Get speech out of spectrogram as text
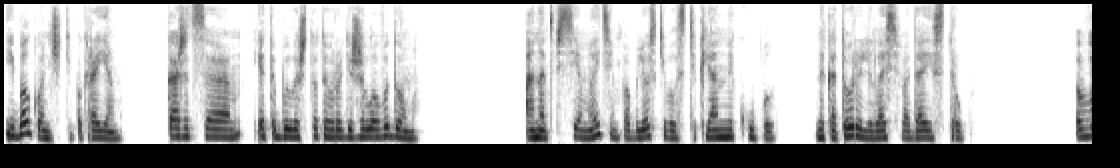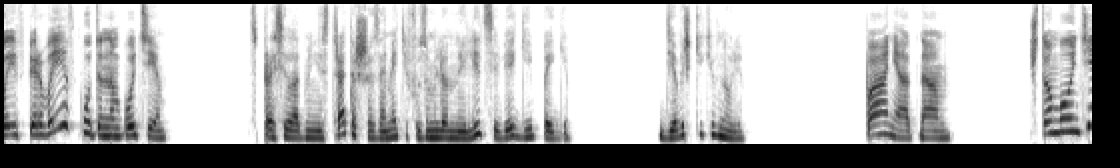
и балкончики по краям. Кажется, это было что-то вроде жилого дома. А над всем этим поблескивал стеклянный купол, на который лилась вода из труб. «Вы впервые в путанном пути?» — спросила администраторша, заметив изумленные лица Веги и Пегги. Девочки кивнули. «Понятно. Чтобы уйти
